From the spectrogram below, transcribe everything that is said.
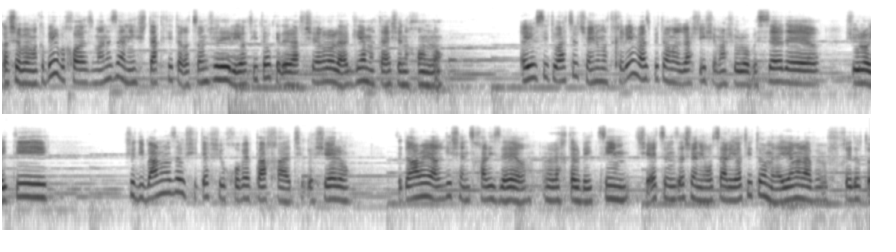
כאשר במקביל, בכל הזמן הזה, אני השתקתי את הרצון שלי להיות איתו כדי לאפשר לו להגיע מתי שנכון לו. היו סיטואציות שהיינו מתחילים ואז פתאום הרגשתי שמשהו לא בסדר, שהוא לא איתי. כשדיברנו על זה הוא שיתף שהוא חווה פחד, שקשה לו. זה גרם לי להרגיש שאני צריכה להיזהר, ללכת על ביצים, שעצם זה שאני רוצה להיות איתו מאיים עליו ומפחיד אותו.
